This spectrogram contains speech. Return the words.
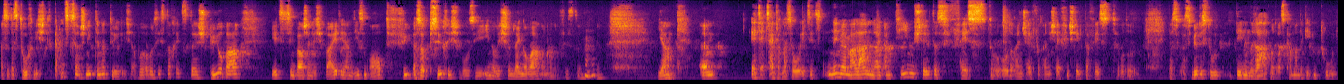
also das Tuch nicht ganz zerschnitten natürlich, aber, aber es ist doch jetzt äh, spürbar. Jetzt sind wahrscheinlich beide an diesem Ort, also psychisch, wo sie innerlich schon länger waren. Das ist, äh, mhm. ja. Ja ähm, Jetzt, jetzt einfach mal so, jetzt, jetzt nehmen wir mal an, ein, ein, Team stellt das fest oder ein Chef oder eine Chefin stellt das fest oder was, was würdest du denen raten oder was kann man dagegen tun?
